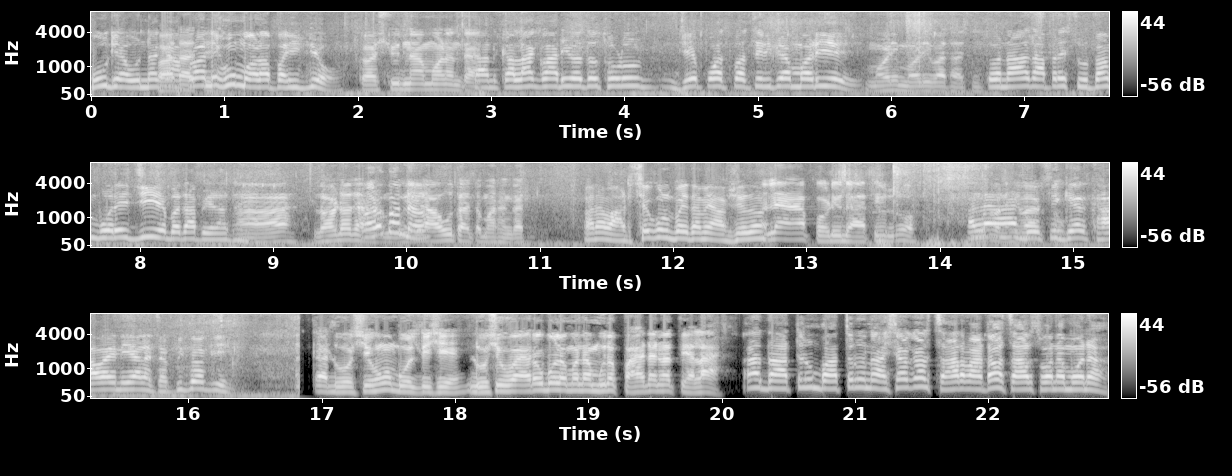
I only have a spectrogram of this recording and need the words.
હું કેવું? ને. આપણને શું મળે પછી ગયો કશું ના મળે. કારણ કલાક હોય તો થોડું જે પાંચ પચીસ રૂપિયા મળીએ. મળી મળી વાત સાચી. તો ના આપણે સુરભામ બોરે જઈએ બધા પેલા થાય. હા લોડો. બરોબર ને? આવું તાર તમારા સંગાત. અને વાટશે કોણ ભાઈ તમે આવશો તો? એટલે આ પડ્યું દાતી લો. અલે આ ડોસી ઘેર ખાવાય નહીં આલે જપી તો કી. આ ડોશી હું બોલતી છે? ડોશી વાયરો બોલે મને હું તો પાડા ના પેલા. આ દાંતરું બાતરું નાશા કર ચાર વાટો ચાર સોના મોના.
